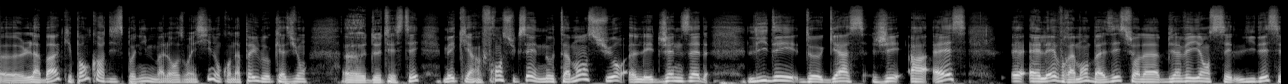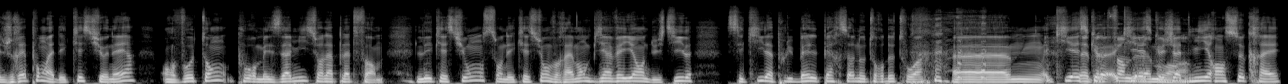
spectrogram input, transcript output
euh, là-bas, qui est pas encore disponible malheureusement ici, donc on n'a pas eu l'occasion euh, de tester, mais qui a un franc succès, notamment sur les Gen Z. L'idée de GAS, G-A-S, elle est vraiment basée sur la bienveillance. L'idée, c'est je réponds à des questionnaires en votant pour mes amis sur la plateforme. Les questions sont des questions vraiment bienveillantes du style c'est qui la plus belle personne autour de toi Euh, Qui est-ce que qui est-ce que hein. j'admire en secret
